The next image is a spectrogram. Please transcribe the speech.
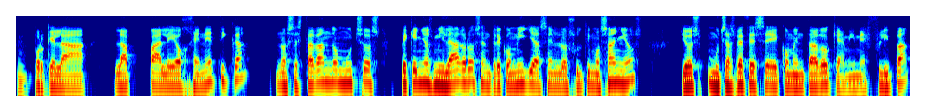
Mm. Porque la, la paleogenética nos está dando muchos pequeños milagros, entre comillas, en los últimos años. Yo muchas veces he comentado que a mí me flipa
